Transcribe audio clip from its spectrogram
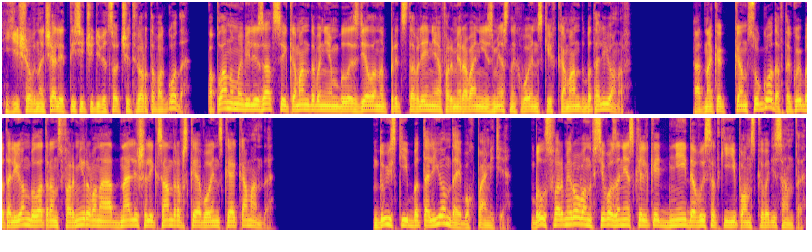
Еще в начале 1904 года по плану мобилизации командованием было сделано представление о формировании из местных воинских команд батальонов. Однако к концу года в такой батальон была трансформирована одна лишь Александровская воинская команда. Дуйский батальон, дай бог памяти, был сформирован всего за несколько дней до высадки японского десанта.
